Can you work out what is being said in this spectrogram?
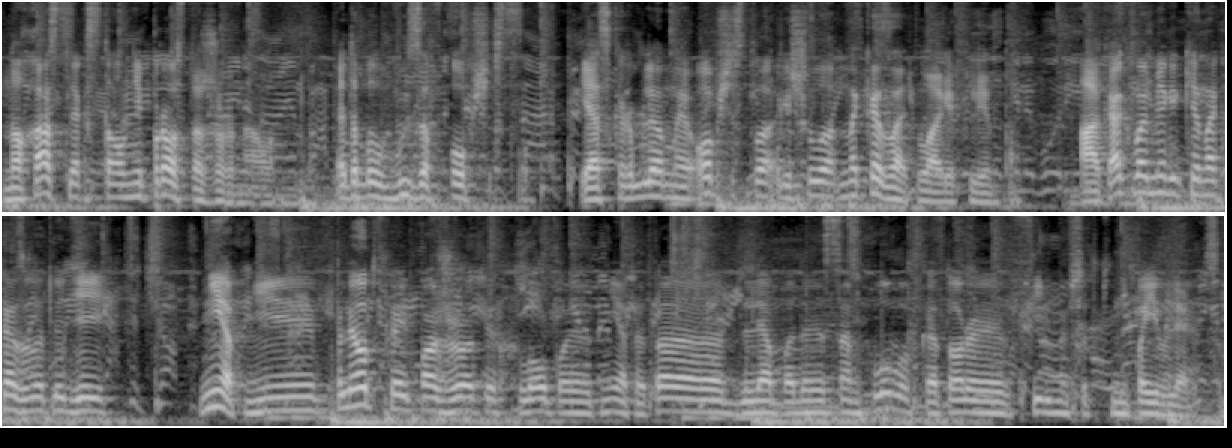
Но Хастлер стал не просто журналом. Это был вызов обществу. И оскорбленное общество решило наказать Ларри Флинта. А как в Америке наказывают людей? Нет, не плеткой по жопе хлопают, нет, это для БДСМ-клубов, которые в фильме все-таки не появляются.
